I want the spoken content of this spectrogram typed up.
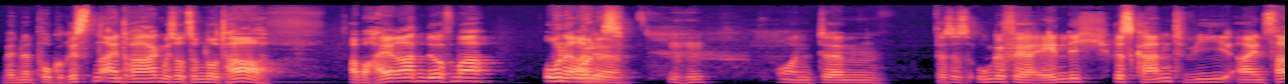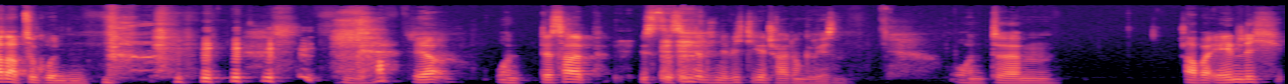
Wenn wir einen Prokuristen eintragen, müssen wir zum Notar. Aber heiraten dürfen wir ohne, ohne. alles. Mhm. Und ähm, das ist ungefähr ähnlich riskant wie ein Startup zu gründen. ja. ja. Und deshalb ist das sicherlich eine wichtige Entscheidung gewesen. Und ähm, aber ähnlich,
